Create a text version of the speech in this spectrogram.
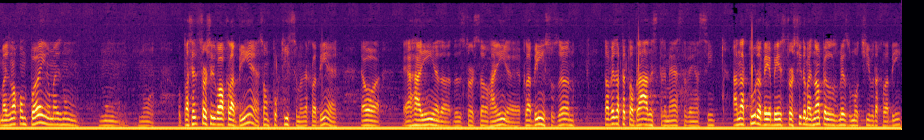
mas não acompanho, mas não. não, não o passeio distorcido igual a Clabinha são pouquíssimas, né? Clabinha é, é, o, é a rainha da, da distorção, rainha, é Clabin, Suzano. Talvez a Petrobras nesse trimestre venha assim. A Natura veio bem distorcida, mas não pelos mesmos motivos da Clabin,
